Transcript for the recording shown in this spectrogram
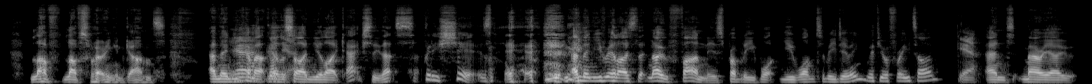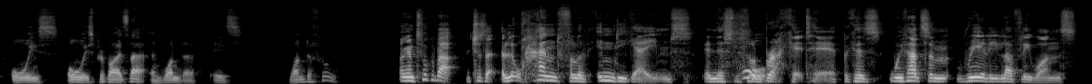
Love, love swearing and guns. And then you Yeah, come out the other yeah. side and you're like, actually, that's pretty shit, isn't it? and then you realise that no, fun is probably what you want to be doing with your free time. Yeah. And Mario always, always provides that. And Wonder is wonderful. I'm going to talk about just a, a little handful of indie games in this little Ooh. bracket here because we've had some really lovely ones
